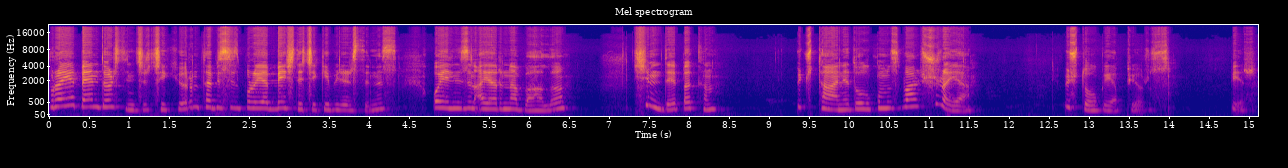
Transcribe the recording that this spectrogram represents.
Buraya ben 4 zincir çekiyorum. Tabi siz buraya 5 de çekebilirsiniz. O elinizin ayarına bağlı. Şimdi bakın. 3 tane dolgumuz var. Şuraya. 3 dolgu yapıyoruz. 1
